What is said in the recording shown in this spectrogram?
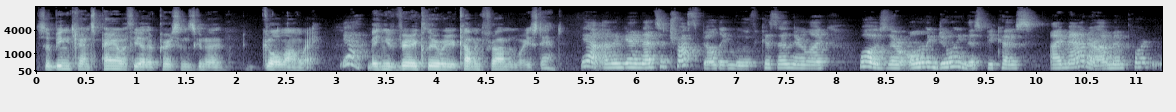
So being transparent with the other person is going to go a long way. Yeah, Making it very clear where you're coming from and where you stand. yeah, and again, that's a trust building move because then they're like, whoa, so they're only doing this because I matter, I'm important.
